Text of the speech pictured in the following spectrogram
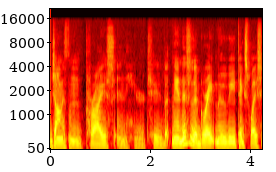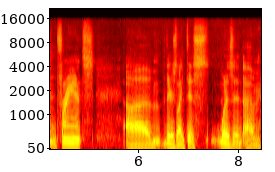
Jonathan Pryce in here too. But man, this is a great movie. It takes place in France. Um, there's like this, what is it? Um,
